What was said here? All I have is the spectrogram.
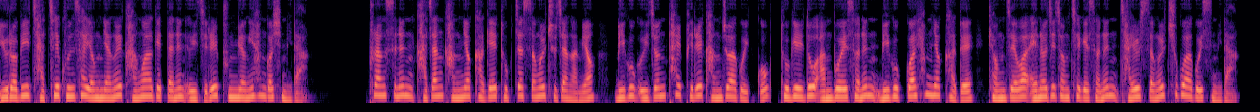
유럽이 자체 군사 역량을 강화하겠다는 의지를 분명히 한 것입니다. 프랑스는 가장 강력하게 독자성을 주장하며 미국 의존 탈피를 강조하고 있고 독일도 안보에서는 미국과 협력하되 경제와 에너지 정책에서는 자율성을 추구하고 있습니다.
